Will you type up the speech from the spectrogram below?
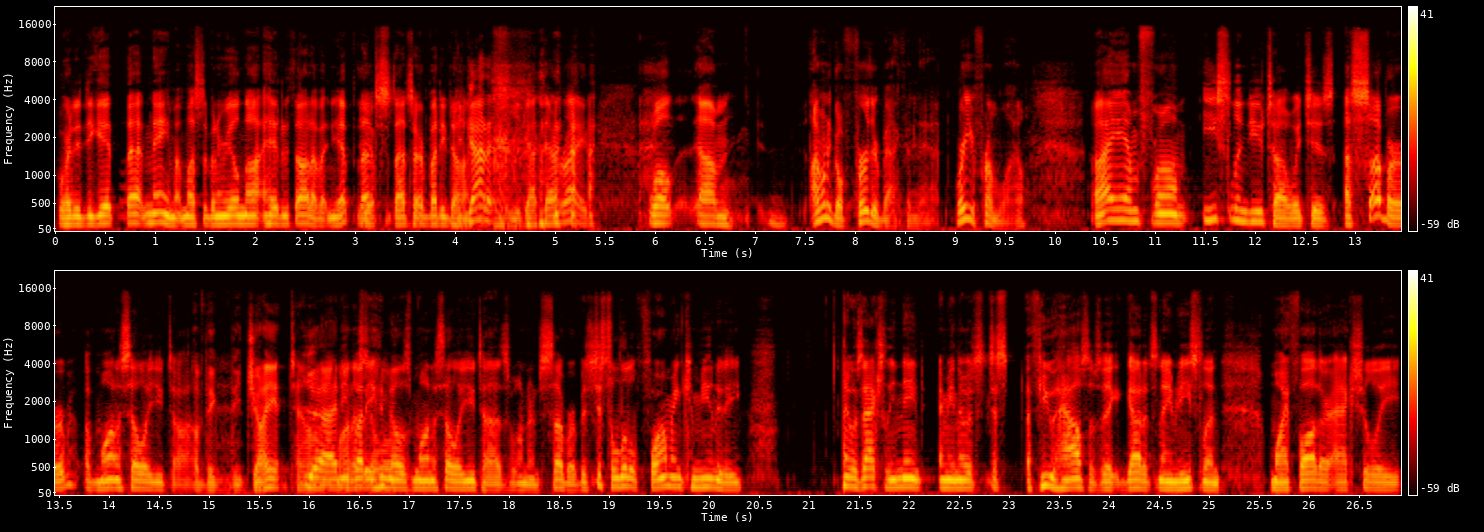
"Where did you get that name?" It must have been a real knothead who thought of it. And yep, that's that's our buddy Don. You got it. You got that right. well, um, I want to go further back than that. Where are you from, Lyle? I am from Eastland, Utah, which is a suburb of Monticello, Utah. Of the, the giant town. yeah, anybody who knows Monticello, Utah is wondering suburb. It's just a little farming community. It was actually named, I mean, it was just a few houses. It got its name Eastland. My father actually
